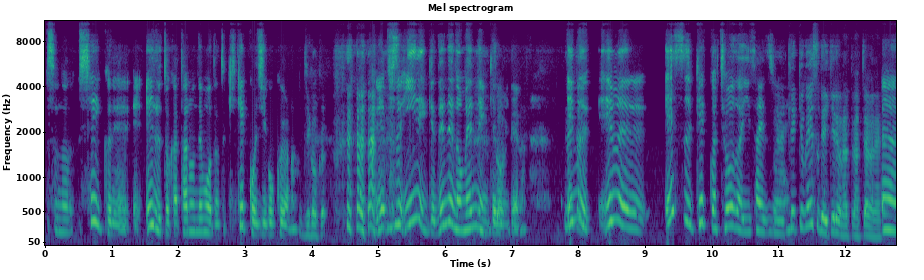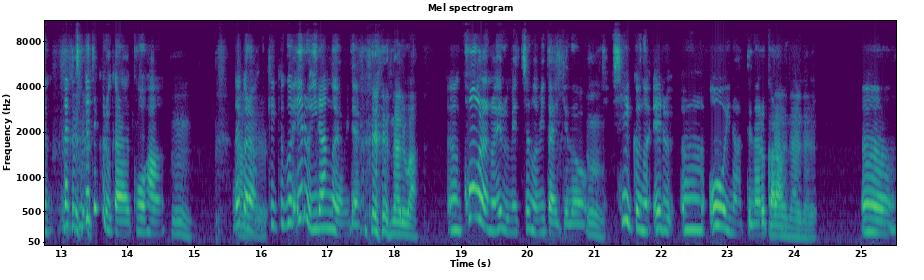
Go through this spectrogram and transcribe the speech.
その、シェイクでえ L とか頼んでもうた時結構地獄よな。地獄。いや、別にいいねんけど、全然飲めんねんけど、みたいな。なんか M、M、S 結構ちょうどいいサイズじゃない、うん結局 S でいけるようになってなっちゃうよねうん。。なんか溶けてくるから、後半。うん。だから結局 L いらんのよ、みたいな るわ。な。うん、コーラの L めっちゃ飲みたいけど、うん。シェイクの L、うん、多いなってなるかなら。るなるなる。うん。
